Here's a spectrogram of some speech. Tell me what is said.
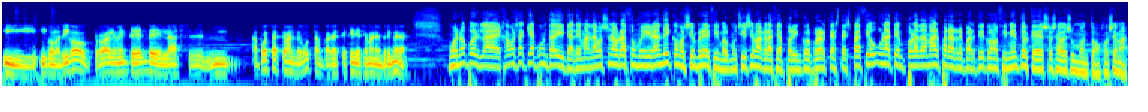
Y, como digo, probablemente es de las mm, apuestas que más me gustan para este fin de semana en primera. Bueno, pues la dejamos aquí apuntadita. Te mandamos un abrazo muy grande y como siempre decimos, muchísimas gracias por incorporarte a este espacio. Una temporada más para repartir conocimientos, que de eso sabes un montón, Josema.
